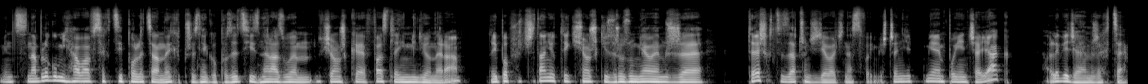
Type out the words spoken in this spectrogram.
Więc na blogu Michała w sekcji polecanych przez niego pozycji znalazłem książkę Fastlane Milionera. No i po przeczytaniu tej książki zrozumiałem, że też chcę zacząć działać na swoim. Jeszcze nie miałem pojęcia jak, ale wiedziałem, że chcę.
